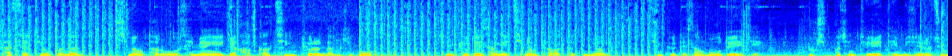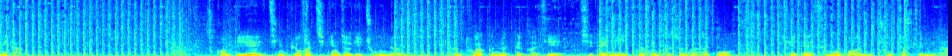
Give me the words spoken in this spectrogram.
4세트 효과는 치명타로 3명에게 각각 징표를 남기고 징표 대상의 치명타가 터지면 징표 대상 모두에게 60%의 데미지를 줍니다. 거기에 징표가 찍힌 적이 죽으면 전투가 끝날 때까지 치뎀이 2% 증가하고 최대 20번 중첩됩니다.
